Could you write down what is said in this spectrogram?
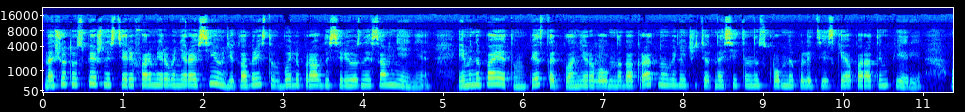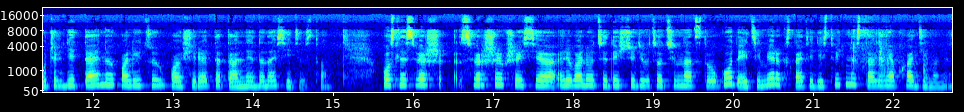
Насчет успешности реформирования России у декабристов были, правда, серьезные сомнения. Именно поэтому Пестель планировал многократно увеличить относительно скромный полицейский аппарат империи, учредить тайную полицию, поощрять тотальное доносительство. После сверш... свершившейся революции 1917 года эти меры, кстати, действительно стали необходимыми.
